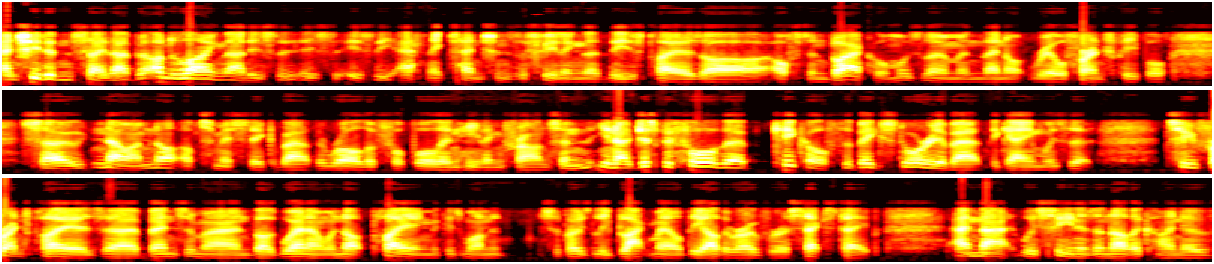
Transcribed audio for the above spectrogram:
And she didn't say that, but underlying that is, is, is the ethnic tensions, the feeling that these players are often black or Muslim and they're not real French people. So, no, I'm not optimistic about the role of football in healing France. And, you know, just before the kickoff, the big story about the game was that two French players, uh, Benzema and Valbuena, were not playing because one supposedly blackmailed the other over a sex tape, and that was seen as another kind of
